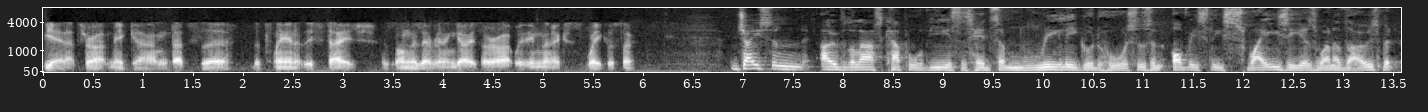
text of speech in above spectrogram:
Yeah, that's right, Mick. Um, that's the the plan at this stage. As long as everything goes all right with him the next week or so. Jason, over the last couple of years, has had some really good horses, and obviously Swayze is one of those. But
